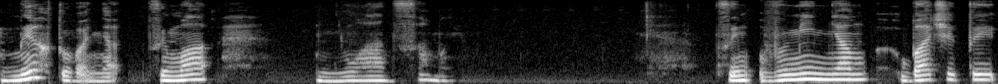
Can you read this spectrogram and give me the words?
нехтування цими нюансами, цим вмінням бачити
